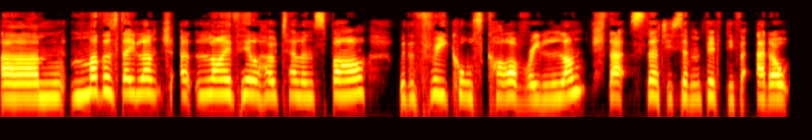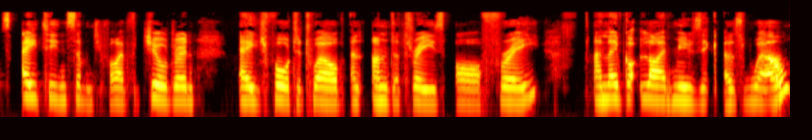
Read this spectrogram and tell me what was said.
Um, Mother's Day lunch at Lythe Hill Hotel and Spa with a three course carvery lunch. That's thirty seven fifty for adults, eighteen seventy five for children, age four to twelve, and under threes are free. And they've got live music as well.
